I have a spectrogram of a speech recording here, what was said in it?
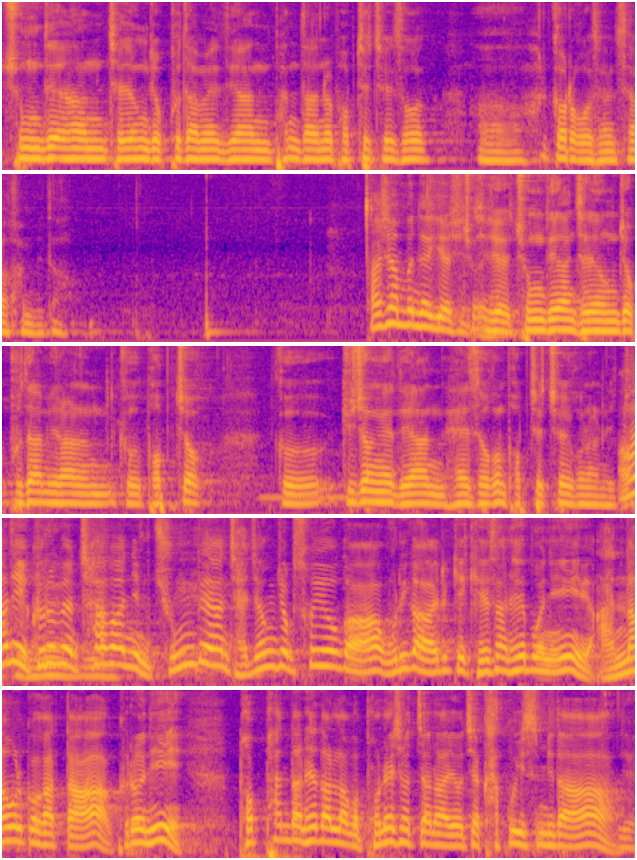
중대한 재정적 부담에 대한 판단을 법제처에서 어, 할 거라고 저는 생각합니다. 다시 한번 얘기하시죠. 예, 중대한 재정적 부담이라는 그 법적 그 규정에 대한 해석은 법제처의 권한에 있기 아니 때문에 그러면 차관님 중대한 재정적 소요가 우리가 이렇게 계산해 보니 안 나올 것 같다. 그러니 법 판단해 달라고 보내셨잖아요. 제가 갖고 있습니다. 예.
